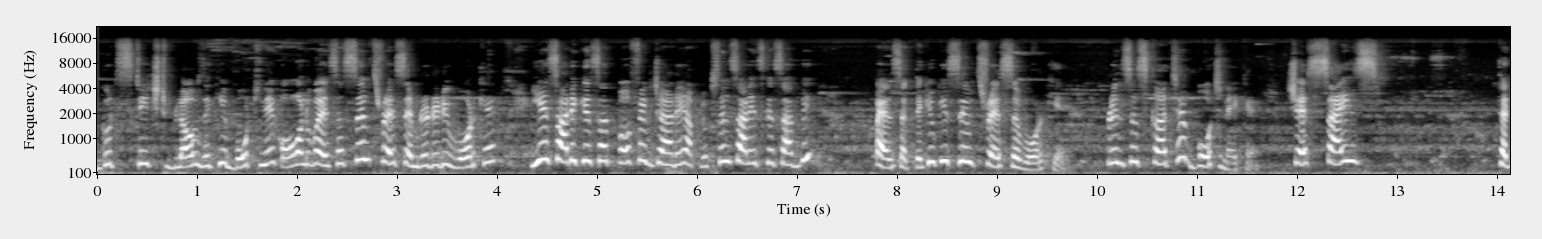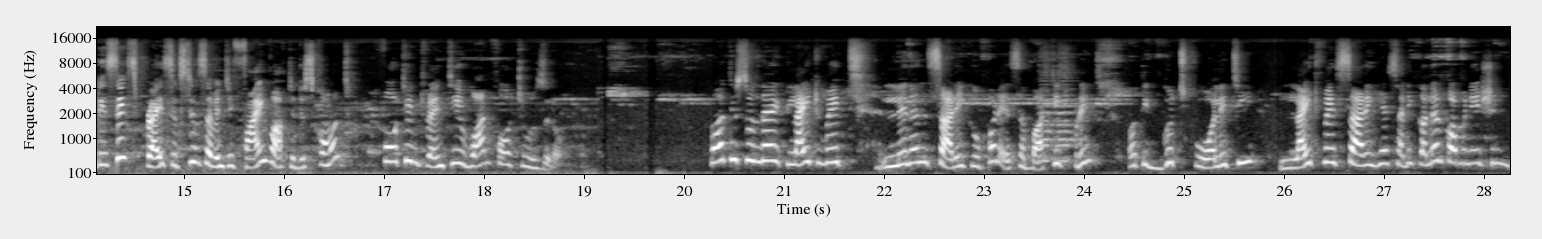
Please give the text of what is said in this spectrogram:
गुड स्टिच्ड ब्लाउज देखिए बोट नेक ऑल ओवर ऐसा सिल्क थ्रेड एम्ब्रॉयडरी वर्क है। ये साड़ी के साथ परफेक्ट जा रहे हैं। आप लोग सिल्क साड़ीज़ के साथ भी पहन सकते हैं, क्योंकि सिल्क थ्रेड से वर्क है। प्रिंसेस कट है बोट नेक है। Chest size 36 price 1675 after discount 1420 1420 बहुत ही सुंदर एक लाइट वेट लिनन साड़ी के ऊपर ऐसा बाटिक प्रिंट बहुत ही good quality light weight sari है। Sari colour combination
